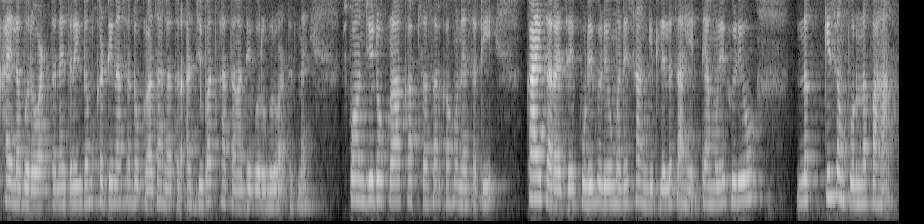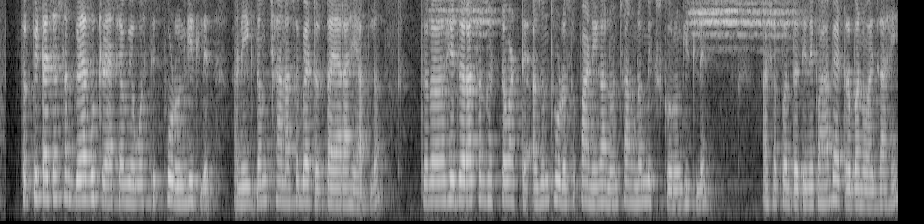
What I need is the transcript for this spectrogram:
खायला बरं वाटतं. नाहीतर एकदम कठीण असा ढोकळा झाला तर अजिबात खाताना ते बरोबर वाटत नाही. स्पॉन्जी ढोकळा कापसासारखा होण्यासाठी काय करायचं आहे पुढे व्हिडिओमध्ये सांगितलेलंच आहे. त्यामुळे व्हिडिओ नक्की संपूर्ण पहा. तर पिठाच्या सगळ्या गुठळ्या अशा व्यवस्थित फोडून घेतलेत. आणि एकदम छान असं बॅटर तयार आहे आपलं. तर हे जरासं घट्ट वाटते अजून थोडंसं पाणी घालून चांगलं मिक्स करून घेतले. अशा पद्धतीने पहा बॅटर बनवायचं आहे.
